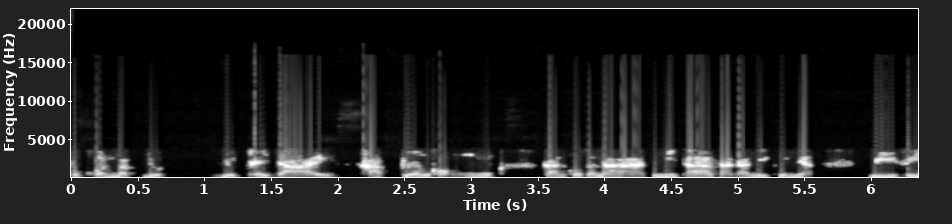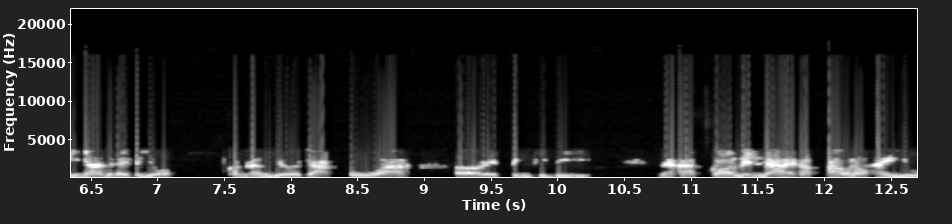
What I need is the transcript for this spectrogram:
ทุกคนแบบหยุดหยุดใช้จ่าย cut เรื่องของ การโฆษณา ทีนี้ถ้าสถานการณ์ดีขึ้นเนี่ย VC น่าจะได้ประโยชน์ค่อนข้างเยอะจากตัวเอ่อเรตติ้งที่ดีนะครับก็เล่นได้ครับเป้าเราให้อยู่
